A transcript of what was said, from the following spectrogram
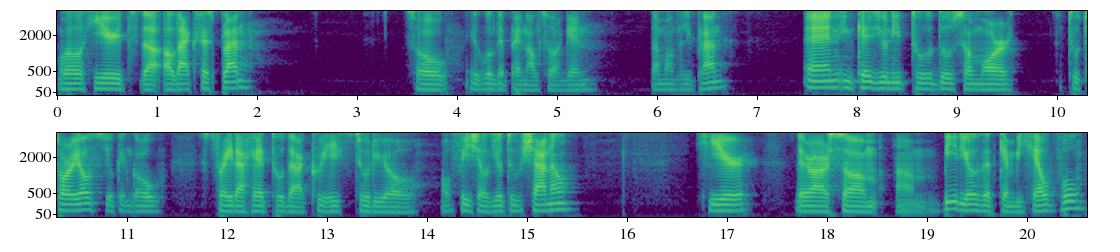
well, here it's the all access plan. So it will depend also again, the monthly plan. And in case you need to do some more tutorials, you can go straight ahead to the Create Studio official YouTube channel. Here, there are some um, videos that can be helpful.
